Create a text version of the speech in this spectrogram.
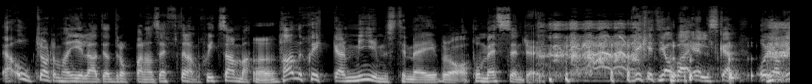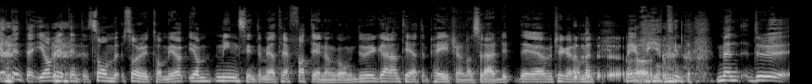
Ja, oklart om han gillar att jag droppar hans efternamn. Skitsamma. Han skickar memes till mig Bra. på Messenger. Vilket jag bara älskar. Och jag vet inte, jag vet inte, som, sorry Tommy, jag, jag minns inte om jag har träffat dig någon gång. Du är garanterat en Patreon och sådär, det, det är jag övertygad om. Men, men jag vet inte. Men du,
